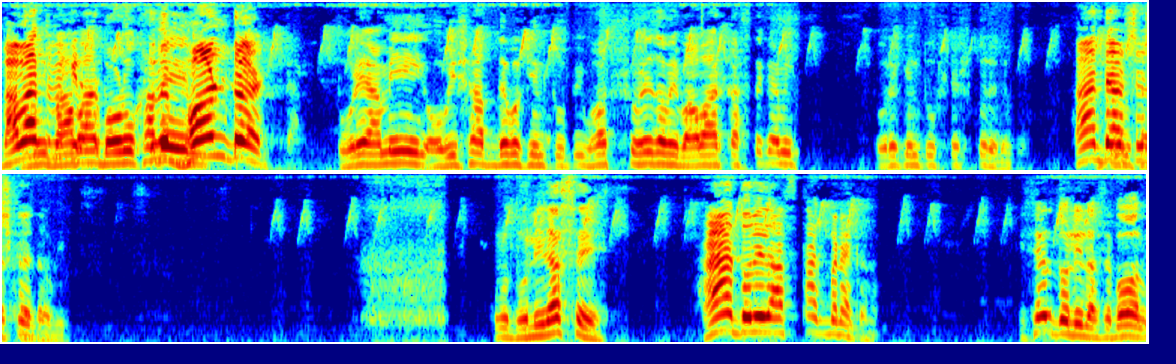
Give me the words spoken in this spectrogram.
বাবা তুমি বাবার বড় খাবে একটা। তোরে আমি অভিশাপ দেবো কিন্তু তুই ভস্য হয়ে যাবে বাবার কাছ থেকে আমি তোরে কিন্তু শেষ করে দেবো। হ্যাঁ তোর শেষ করে হয়ে কোনো দলিল আছে? হ্যাঁ দলিল আজ থাকবে না কেন? কিসের দলিল আছে বল?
